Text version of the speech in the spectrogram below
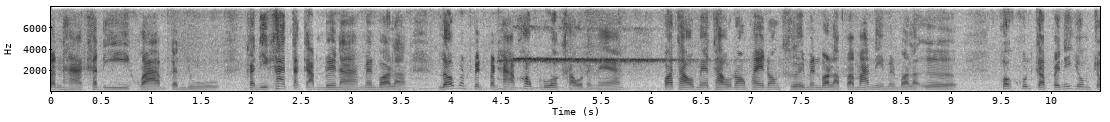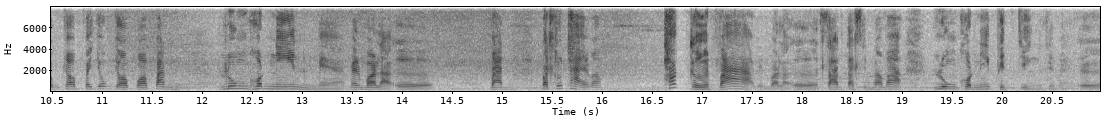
ปัญหาคดีความกันอยู่ คดีฆาตกรรมด้วยนะ แม่นบอล่ะ แล้วมันเป็นปัญหาครอบครัวเขาน่ะแม่พ่อเฒ่าแม่เฒ่าน้องไผ่น้องเขยแม่นบอล่ะประมาณนี้แม่นบอล่ะเออพวกคุณกลับไปนิยมชมชอบไปยกยอปอปั้นลุงคนนี้นั่นแม่แม่นบอล่ะเออบันบันสุดท้ายว่า ถ้าเกิดว่าเป็นว่าล่ะเออศาลตัดสินมาว่า ลุงคนนี้ผิดจริงใช่ไหมเออ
